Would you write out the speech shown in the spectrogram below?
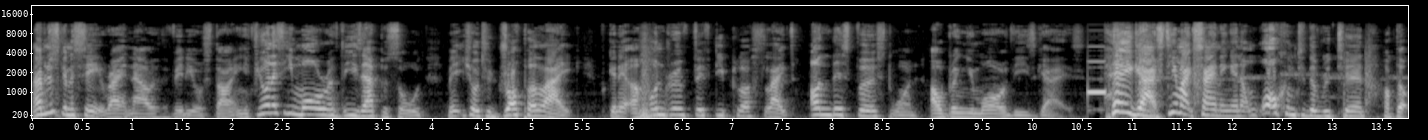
I'm just gonna say it right now as the video starting. If you want to see more of these episodes, make sure to drop a like. Can hit 150 plus likes on this first one, I'll bring you more of these guys. Hey guys, T-Mac signing in and welcome to the return of the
